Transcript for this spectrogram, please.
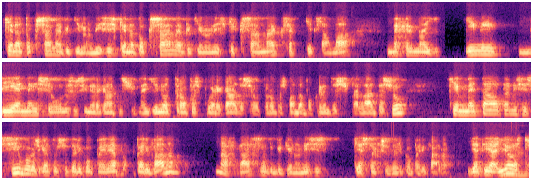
και να το ξαναεπικοινωνήσεις και να το ξαναεπικοινωνήσεις και ξανά και ξανά μέχρι να γίνει DNA σε όλους τους συνεργάτες σου, να γίνει ο τρόπος που εργάζεσαι, ο τρόπος που ανταποκρίνεται στους πελάτες σου και μετά όταν είσαι σίγουρος για το εσωτερικό περιβάλλον να φτάσεις να το επικοινωνήσεις και στο εξωτερικό περιβάλλον. Γιατί αλλιώς ναι.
